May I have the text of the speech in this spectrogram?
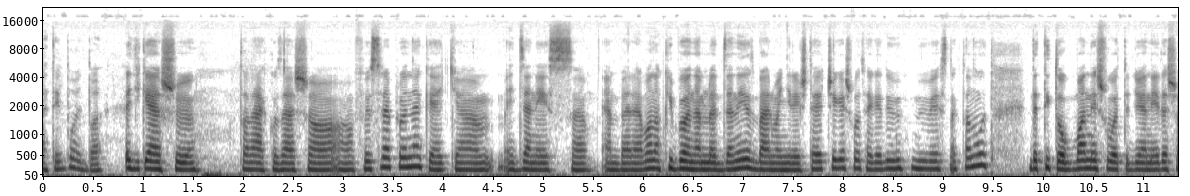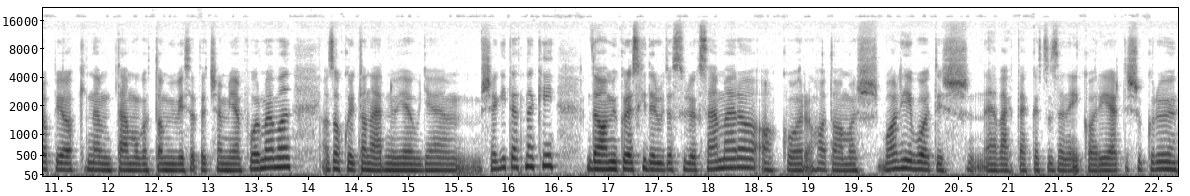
játékboltba? Egyik első találkozása a főszereplőnek, egy, egy zenész emberrel van, akiből nem lett zenész, bármennyire is tehetséges volt, hegedű művésznek tanult, de titokban, és volt egy olyan édesapja, aki nem támogatta a művészetet semmilyen formában. Az akkori tanárnője ugye segített neki, de amikor ez kiderült a szülők számára, akkor hatalmas balhé volt, és elvágták ezt a zenei karriert, és akkor ő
